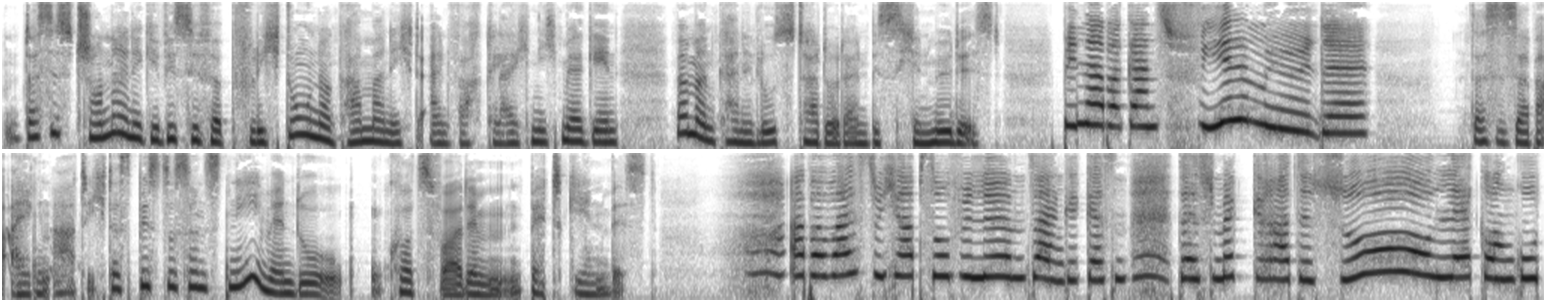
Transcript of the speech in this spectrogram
das ist schon eine gewisse Verpflichtung, dann kann man nicht einfach gleich nicht mehr gehen, wenn man keine Lust hat oder ein bisschen müde ist. Bin aber ganz viel müde. Das ist aber eigenartig, das bist du sonst nie, wenn du kurz vor dem Bett gehen bist. Aber weißt du, ich habe so viel Löwenzahn gegessen. Der schmeckt gerade so lecker und gut.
